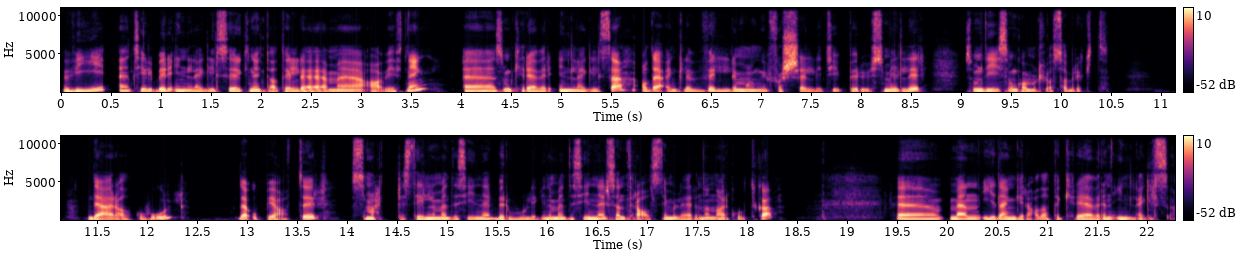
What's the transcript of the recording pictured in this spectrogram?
Vi eh, tilbyr innleggelser knytta til det med avgiftning, eh, som krever innleggelse, og det er egentlig veldig mange forskjellige typer rusmidler som de som kommer til oss, har brukt. Det er alkohol, det er opiater, smertestillende medisiner, beroligende medisiner, sentralstimulerende narkotika, eh, men i den grad at det krever en innleggelse.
